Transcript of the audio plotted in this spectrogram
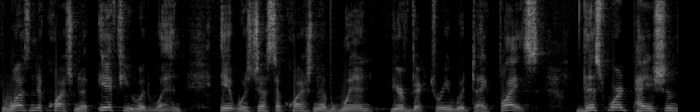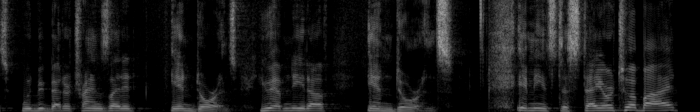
It wasn't a question of if you would win, it was just a question of when your victory would take place. This word patience would be better translated endurance. You have need of endurance. It means to stay or to abide,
